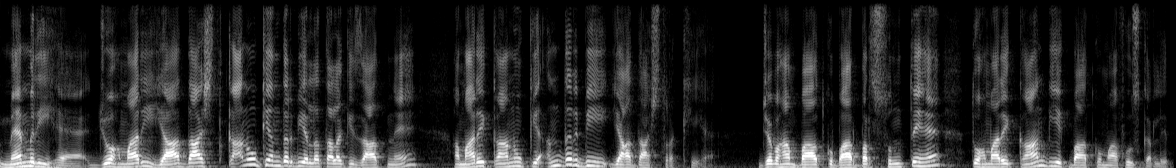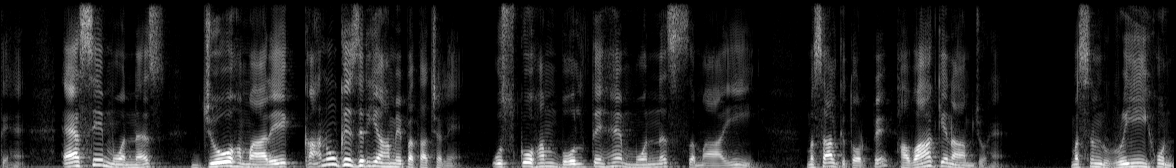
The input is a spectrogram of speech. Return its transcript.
मेमोरी है, जो हमारी याददाश्त कानों के अंदर भी अल्लाह ताला की ज़ात ने हमारे कानों के अंदर भी याददाश्त रखी है। जब हम बात को बार बार सुनते हैं तो हमारे कान भी एक बात को महफूज कर लेते हैं। ऐसे मुन्नस जो हमारे कानों के ज़रिए हमें पता चलें, उसको हम बोलते हैं मुन्नस समाई। मिसाल के तौर पे, हवा के नाम जो हैं, मसलन रीहुन,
